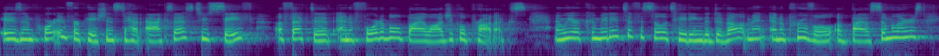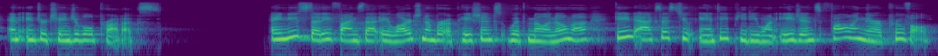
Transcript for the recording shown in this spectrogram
it is important for patients to have access to safe, effective, and affordable biological products, and we are committed to facilitating the development and approval of biosimilars and interchangeable products. A new study finds that a large number of patients with melanoma gained access to anti-PD-1 agents following their approval.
